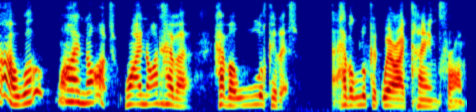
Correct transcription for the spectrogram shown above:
oh well, why not? Why not have a have a look at it? Have a look at where I came from.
